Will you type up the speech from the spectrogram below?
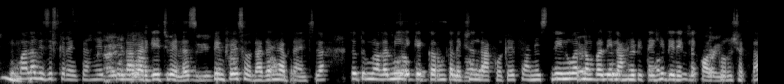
तुम्हाला व्हिजिट करायचं आहे पुन्हा गाडगे ज्वेलर्स पिंपळे सौदागर ह्या ब्रँचला तर तुम्हाला मी एक एक करून कलेक्शन दाखवते. आणि स्क्रीनवर नंबर दिला आहे तिथेही डिरेक्टली कॉल करू शकता.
